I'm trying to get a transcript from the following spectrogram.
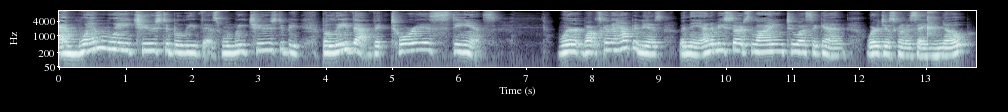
And when we choose to believe this, when we choose to be, believe that victorious stance, where what's going to happen is when the enemy starts lying to us again, we're just going to say, nope,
